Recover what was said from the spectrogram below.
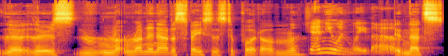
The, there's r- running out of spaces to put them, Genuinely though, and that's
